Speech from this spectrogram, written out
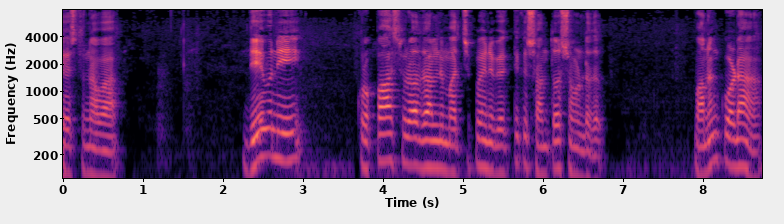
చేస్తున్నావా? దేవుని కృపాశీర్వాదాలని మర్చిపోయిన వ్యక్తికి సంతోషం ఉండదు. మనం కూడా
